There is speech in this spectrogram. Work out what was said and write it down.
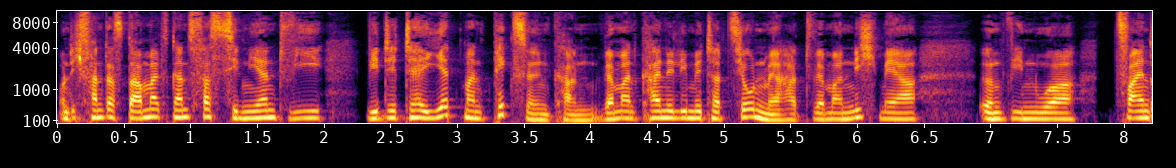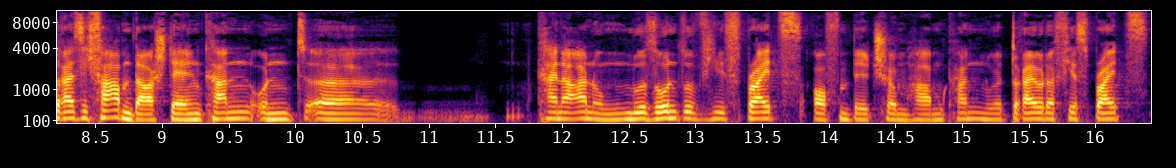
Und ich fand das damals ganz faszinierend, wie, wie detailliert man pixeln kann, wenn man keine Limitation mehr hat, wenn man nicht mehr irgendwie nur 32 Farben darstellen kann und äh, keine Ahnung, nur so und so viel Sprites auf dem Bildschirm haben kann, nur drei oder vier Sprites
